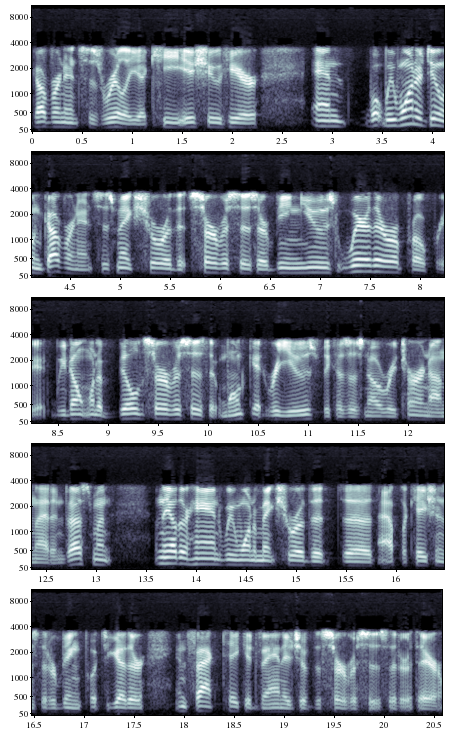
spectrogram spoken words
Governance is really a key issue here. And what we want to do in governance is make sure that services are being used where they're appropriate. We don't want to build services that won't get reused because there's no return on that investment. On the other hand, we want to make sure that uh, applications that are being put together, in fact, take advantage of the services that are there.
